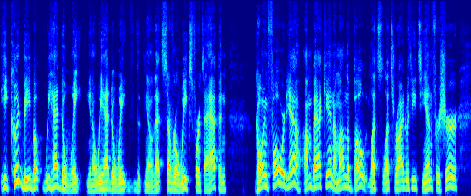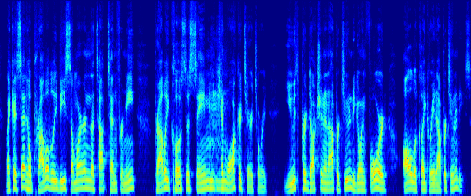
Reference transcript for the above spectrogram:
he could be, but we had to wait. You know, we had to wait, you know, that several weeks for it to happen. Going forward, yeah, I'm back in. I'm on the boat. Let's let's ride with ETN for sure. Like I said, he'll probably be somewhere in the top 10 for me, probably close to same Ken Walker territory. Youth production and opportunity going forward all look like great opportunities.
